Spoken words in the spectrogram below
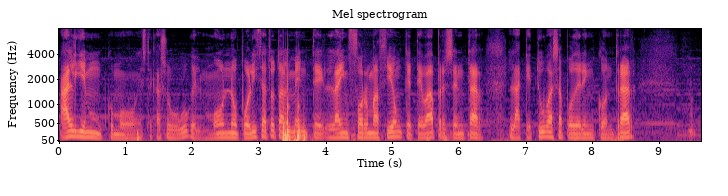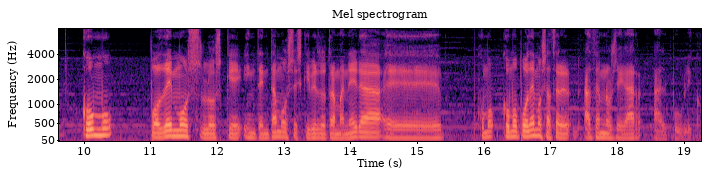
alguien, como en este caso Google, monopoliza totalmente la información que te va a presentar, la que tú vas a poder encontrar, ¿cómo podemos los que intentamos escribir de otra manera, eh, cómo, cómo podemos hacer, hacernos llegar al público?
